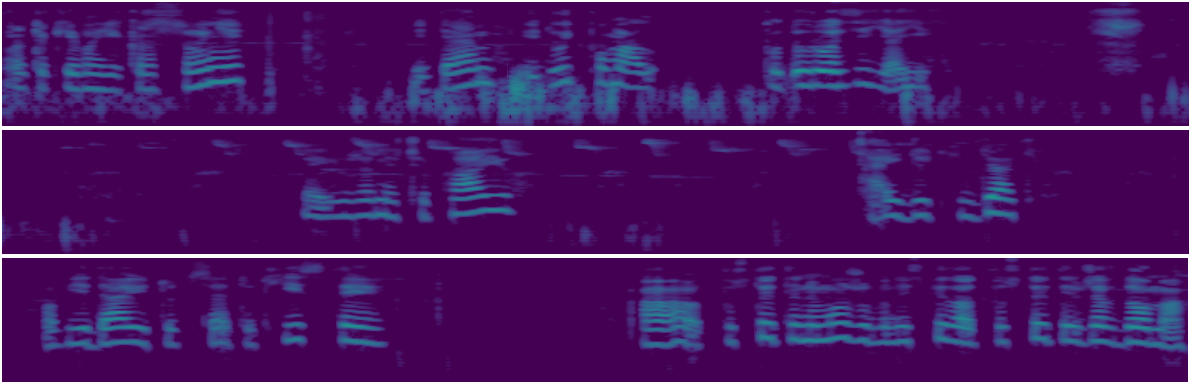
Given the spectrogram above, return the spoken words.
Ось такі мої красуні. Йдемо, йдуть помалу. По дорозі я їх. Я їх вже не чіпаю. А йдуть їдять. Об'їдають тут все, тут їсти. А відпустити не можу, бо не спіла відпустити вже вдома.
